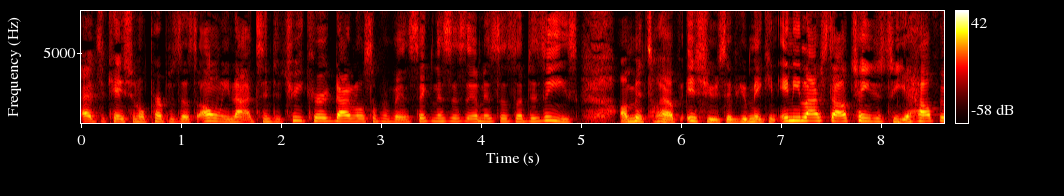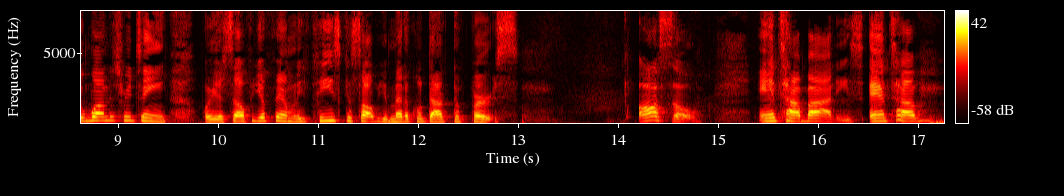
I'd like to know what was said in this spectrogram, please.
educational purposes only, not intended to treat, cure, diagnose, or prevent sicknesses, illnesses, or disease or mental health issues. If you're making any lifestyle changes to your health and wellness routine for yourself or your family, please consult your medical doctor first. Also, antibodies, anti.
